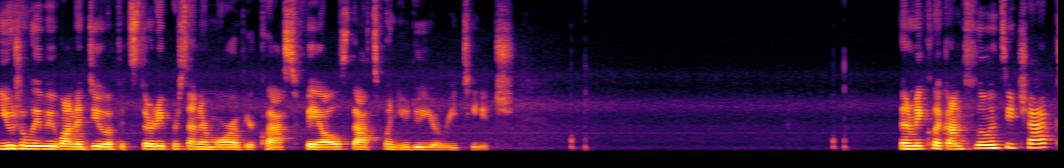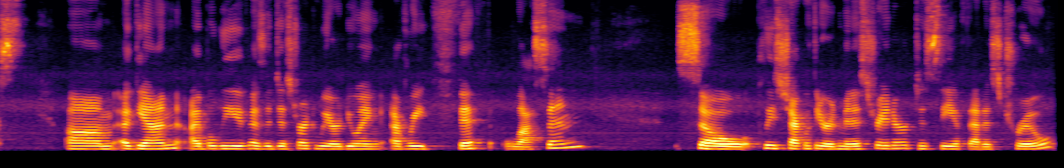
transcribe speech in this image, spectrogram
usually we want to do, if it's 30% or more of your class fails, that's when you do your reteach. Then we click on fluency checks. Um, again, I believe as a district we are doing every fifth lesson. So please check with your administrator to see if that is true.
